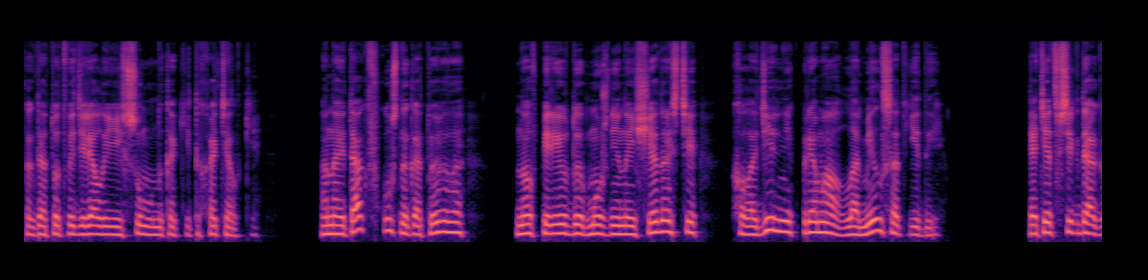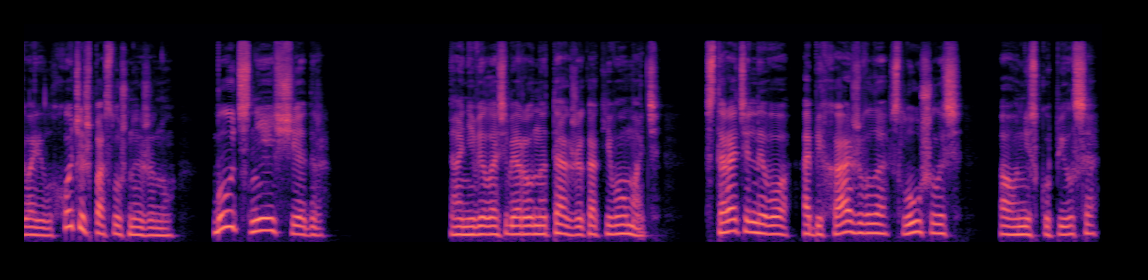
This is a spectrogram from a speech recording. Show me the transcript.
когда тот выделял ей сумму на какие-то хотелки. Она и так вкусно готовила, но в периоды мужниной щедрости холодильник прямо ломился от еды. Отец всегда говорил, хочешь послушную жену, будь с ней щедр. Аня вела себя ровно так же, как его мать. Старательно его обихаживала, слушалась, а он не скупился.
